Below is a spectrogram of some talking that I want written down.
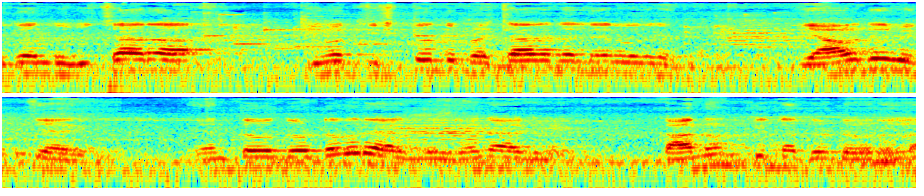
ಇದೊಂದು ವಿಚಾರ ಇವತ್ತು ಇಷ್ಟೊಂದು ಪ್ರಚಾರದಲ್ಲಿರುವುದರಿಂದ ಯಾವುದೇ ವ್ಯಕ್ತಿ ಆಗಲಿ ಎಂಥವು ದೊಡ್ಡವರೇ ಆಗಲಿ, ಏನೇ ಆಗಲಿ ಕಾನೂನಿಗಿನ್ನ ದೊಡ್ಡವರಲ್ಲ.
